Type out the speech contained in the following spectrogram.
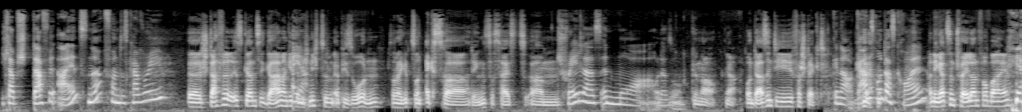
ich glaube, Staffel 1 ne, von Discovery. Äh, Staffel ist ganz egal, man geht ah, nämlich ja. nicht zu den Episoden, sondern gibt so ein extra Dings, das heißt ähm, Trailers and More oder so. Genau, ja. Und da sind die versteckt. Genau, ganz runterscrollen. An den ganzen Trailern vorbei. ja.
